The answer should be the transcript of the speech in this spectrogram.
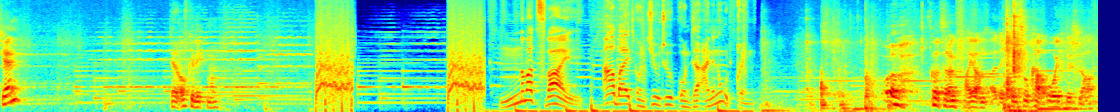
Jen? Der hat aufgelegt, Mann. Nummer 2. Arbeit und YouTube unter einen Hut bringen. Gott sei Dank Feierabend, Alter. Ich bin so K.O., ich will schlafen.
